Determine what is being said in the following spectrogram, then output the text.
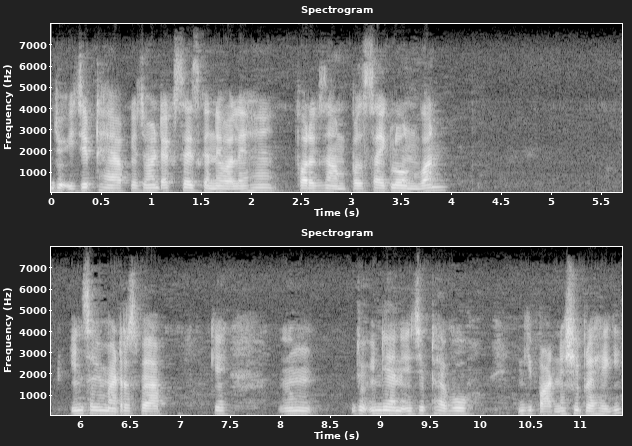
जो इजिप्ट है, आपके जॉइंट एक्सरसाइज करने वाले हैं फॉर एग्जांपल साइक्लोन वन इन सभी मैटर्स पे आपके जो इंडिया एंड इजिप्ट है, वो इनकी पार्टनरशिप रहेगी।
